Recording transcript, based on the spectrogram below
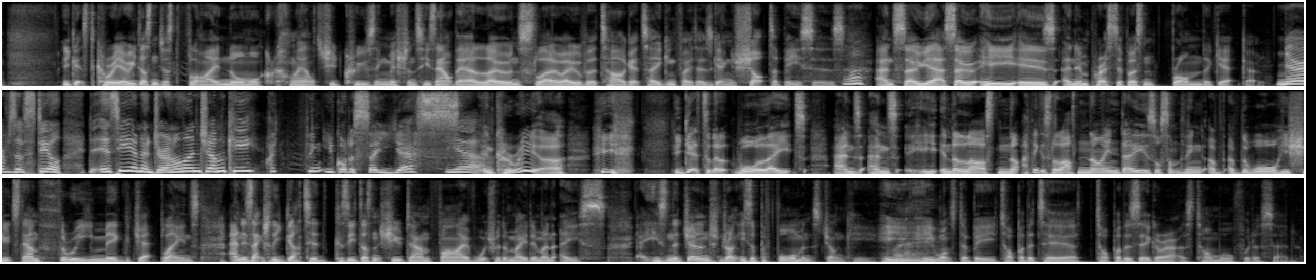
he gets to Korea, he doesn't just fly normal high altitude cruising missions. He's out there low and slow over the target, taking photos, getting shot to pieces. And so, yeah, so he is an impressive person from the get go. Nerves of steel. Is he an adrenaline junkie? I think you've got to say yes. Yeah. In Korea, he he gets to the war late, and and he in the last I think it's the last nine days or something of, of the war, he shoots down three MiG jet planes and is actually gutted because he doesn't shoot down five, which would have made him an ace. He's an adrenaline junkie. He's a performance junkie. He wow. he wants to be top of the tier, top of the ziggurat, as Tom Wolfe would have said.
